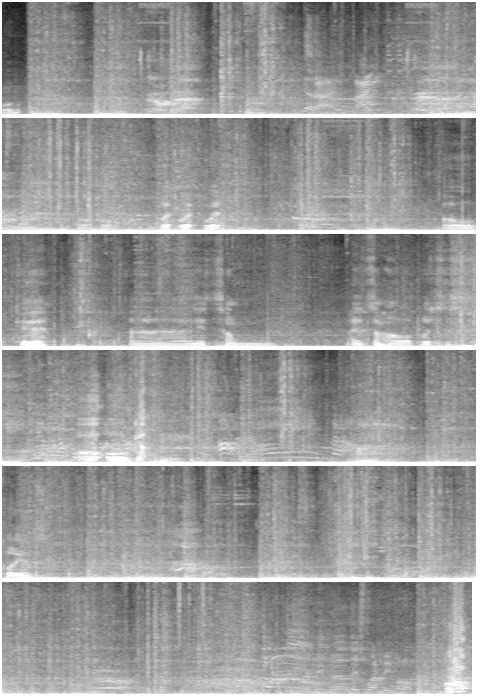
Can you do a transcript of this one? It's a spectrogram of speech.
Oh, that. wait, wait, wait. Okay. Uh, I need some. I need somehow approach this. Oh, oh, get. Koreans. Oh!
